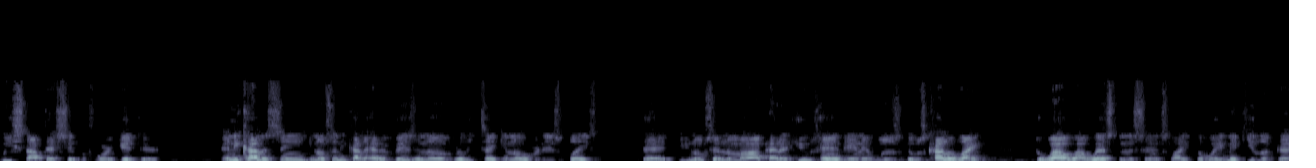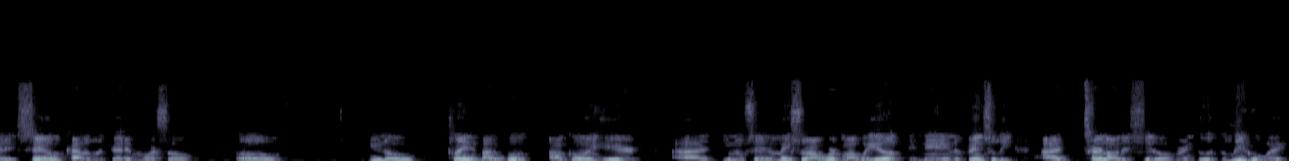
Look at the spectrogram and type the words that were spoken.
we stop that shit before it get there. And he kind of seen, you know, I'm saying? he kind of had a vision of really taking over this place that, you know, I'm saying the mob had a huge hand in. It was, it was kind of like the Wild Wild West in a sense, like the way Nikki looked at it. Sam kind of looked at it more so of, you know, playing by the book. I'll go in here, I, you know, I'm saying make sure I work my way up, and then eventually I turn all this shit over and do it the legal way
